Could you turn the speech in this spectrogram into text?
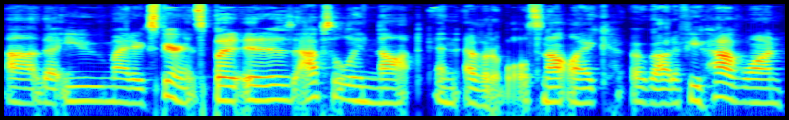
uh, that you might experience, but it is absolutely not inevitable. It's not like, oh God, if you have one,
